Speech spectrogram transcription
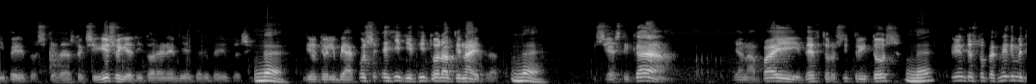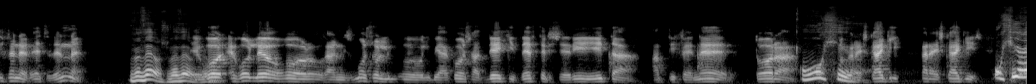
η περίπτωση. Και θα σου το εξηγήσω γιατί τώρα είναι ιδιαίτερη η περίπτωση. Ναι, Διότι ο Ολυμπιακός έχει τηθεί τώρα από την Άιτρα. ναι, Ουσιαστικά για να πάει δεύτερος ή τρίτος, ναι. κρίνεται στο παιχνίδι με τη Φενέρ. Έτσι δεν είναι; Βεβαίως, βεβαίως. Εγώ, εγώ λέω ο οργανισμός Ολυμπιακός αντέχει δεύτερη σερή ήττα από τη Φενέρ τώρα. Όχι, Το ρε. Καραϊσκάκη, Καραϊσκάκης. Όχι ρε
